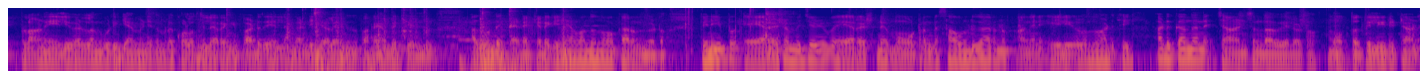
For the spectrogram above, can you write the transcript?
എപ്പോഴാണ് എലി വെള്ളം കുടിക്കാൻ വേണ്ടി നമ്മുടെ കുളത്തിലിറങ്ങി പടുതയെല്ലാം കണ്ടിച്ച് കളയുമെന്ന് പറയാൻ പറ്റില്ലല്ലോ അതുകൊണ്ട് ഇടയ്ക്കിടയ്ക്ക് ഞാൻ വന്ന് നോക്കാറുണ്ട് കേട്ടോ. പിന്നെ ഇപ്പോൾ എയറേഷൻ വെച്ച് കഴിയുമ്പോൾ എയറേഷന്റെ മോട്ടറിന്റെ സൗണ്ട് കാരണം അങ്ങനെ എലികളൊന്നും അടുത്തേക്ക് അടുക്കാൻ തന്നെ ചാൻസ് ഉണ്ടാവുകയില്ല കേട്ടോ. മൊത്തത്തിൽ ഇരിട്ടാണ്.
